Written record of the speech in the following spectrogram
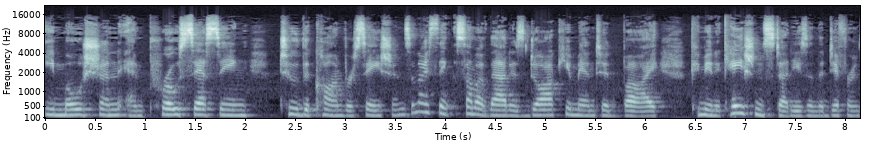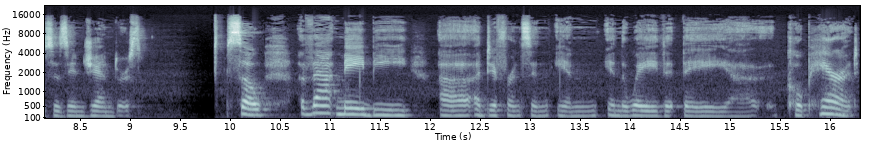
emotion and processing to the conversations. And I think some of that is documented by communication studies and the differences in genders. So that may be uh, a difference in, in, in the way that they uh, co parent.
